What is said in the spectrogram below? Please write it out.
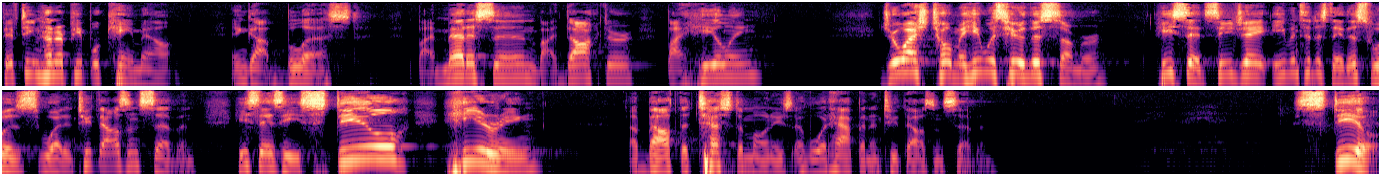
1,500 people came out and got blessed by medicine, by doctor, by healing. Joash told me he was here this summer he said, CJ, even to this day, this was what, in 2007, he says he's still hearing about the testimonies of what happened in 2007. Still.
